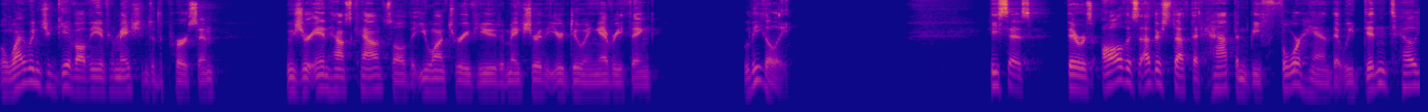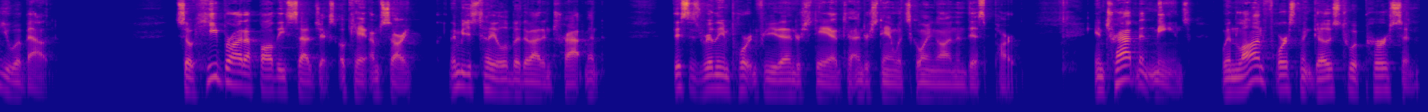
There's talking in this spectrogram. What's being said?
Well, why wouldn't you give all the information to the person who's your in house counsel that you want to review to make sure that you're doing everything legally. He says, There was all this other stuff that happened beforehand that we didn't tell you about. So he brought up all these subjects. Okay, I'm sorry. Let me just tell you a little bit about entrapment. This is really important for you to understand, to understand what's going on in this part. Entrapment means when law enforcement goes to a person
